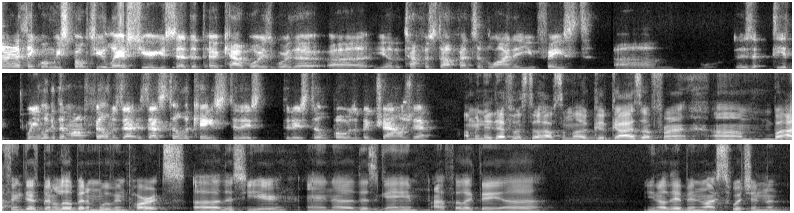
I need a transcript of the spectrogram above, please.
Leonard, I think when we spoke to you last year, you said that the Cowboys were the uh, you know the toughest offensive line that you faced. Um, is it, you, when you look at them on film, is that is that still the case? Do they do they still pose a big challenge there? I mean, they definitely still have some uh, good guys up front, um, but I think there's been a little bit of moving parts uh, this year and uh, this game. I feel like they, uh, you know, they've been like switching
